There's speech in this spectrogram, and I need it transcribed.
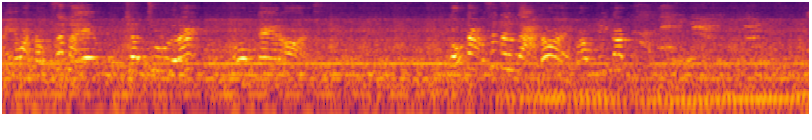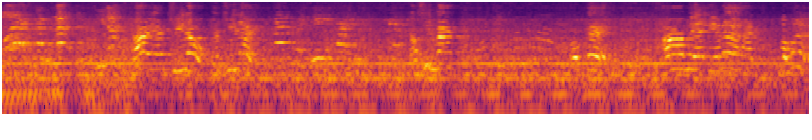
máy hoạt động rất là êm trơn tru rồi đấy. Ok rồi. Cấu tạo rất đơn giản thôi vòng đi tâm Chí đâu? Em Chí đây. Cháu xin bác. Ok. À mẹ yến ơi à, ơi.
